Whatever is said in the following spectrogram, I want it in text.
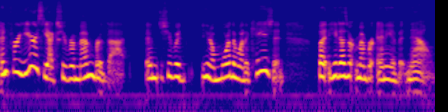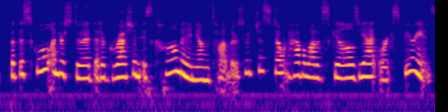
And for years, he actually remembered that. And she would, you know, more than one occasion. But he doesn't remember any of it now. But the school understood that aggression is common in young toddlers who just don't have a lot of skills yet or experience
